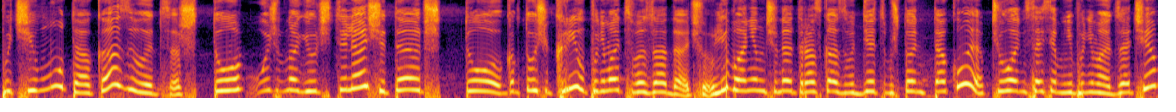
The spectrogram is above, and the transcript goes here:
Почему? почему-то оказывается, что очень многие учителя считают, что то как-то очень криво понимают свою задачу. Либо они начинают рассказывать детям что-нибудь такое, чего они совсем не понимают зачем,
